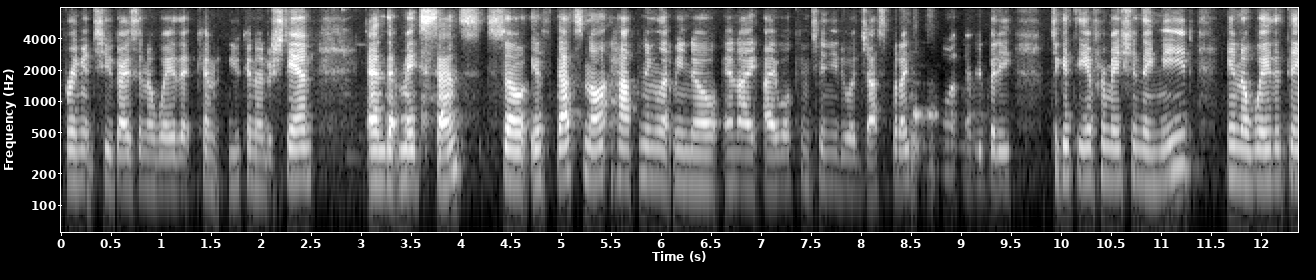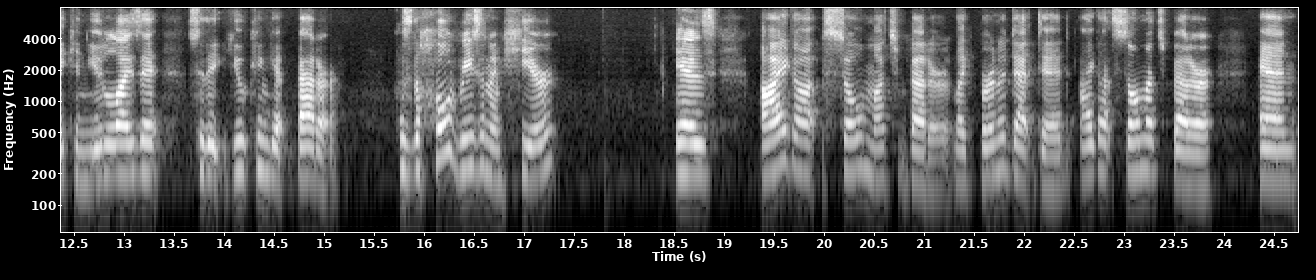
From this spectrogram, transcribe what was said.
bring it to you guys in a way that can you can understand, and that makes sense. So if that's not happening, let me know, and I I will continue to adjust. But I just want everybody to get the information they need in a way that they can utilize it so that you can get better. Because the whole reason I'm here is I got so much better, like Bernadette did. I got so much better. And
